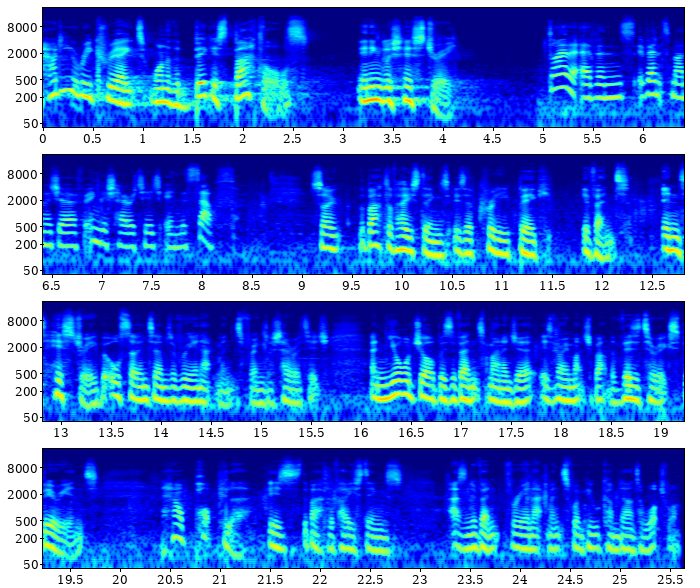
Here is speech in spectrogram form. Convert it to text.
how do you recreate one of the biggest battles in English history? Diane Evans, events manager for English Heritage in the South. So, the Battle of Hastings is a pretty big event in history, but also in terms of reenactments for English heritage. And your job as events manager is very much about the visitor experience. How popular is the Battle of Hastings as an event for reenactments when people come down to watch one?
